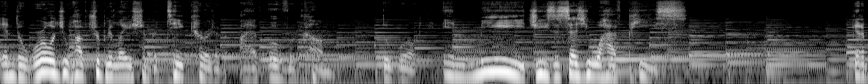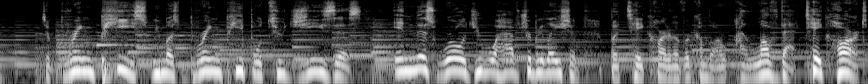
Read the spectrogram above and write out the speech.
In the world you have tribulation, but take courage, I have overcome the world. In me, Jesus says you will have peace. You gotta to bring peace, we must bring people to Jesus. In this world, you will have tribulation, but take heart, I've overcome the world. I love that. Take heart,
